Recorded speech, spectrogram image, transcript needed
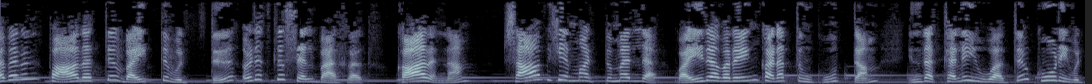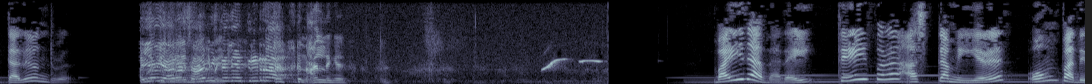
அவரின் பாதத்தில் வைத்து விட்டு எடுத்து செல்வார்கள். காரணம் சாவியை மட்டுமல்ல வைரவரையும் கடத்தும் கூட்டம் இந்த கலியுகத்தில் கூடிவிட்டது என்று. வைரவரை தேய்பிர அஷ்டமியில் ஒன்பது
